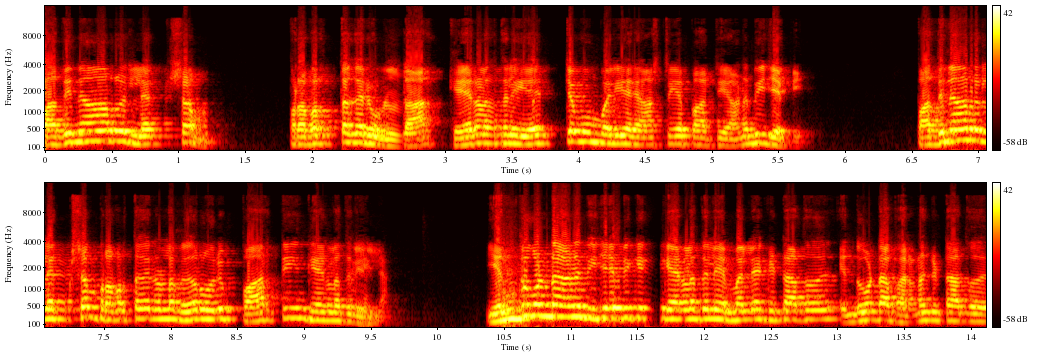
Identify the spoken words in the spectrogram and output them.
പതിനാറ് ലക്ഷം പ്രവർത്തകരുള്ള കേരളത്തിലെ ഏറ്റവും വലിയ രാഷ്ട്രീയ പാർട്ടിയാണ് ബി ജെ പി. പതിനാറ് ലക്ഷം പ്രവർത്തകരുള്ള വേറൊരു പാർട്ടിയും കേരളത്തിലില്ല. എന്തുകൊണ്ടാണ് ബി ജെ പിക്ക് കേരളത്തിൽ എം എൽ എ കിട്ടാത്തത്? എന്തുകൊണ്ടാണ് ഭരണം കിട്ടാത്തത്?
